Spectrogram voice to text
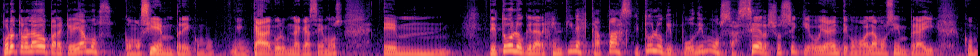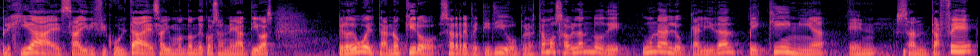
Por otro lado, para que veamos, como siempre, como en cada columna que hacemos, em, de todo lo que la Argentina es capaz, de todo lo que podemos hacer. Yo sé que, obviamente, como hablamos siempre, hay complejidades, hay dificultades, hay un montón de cosas negativas, Pero de vuelta, no quiero ser repetitivo, pero estamos hablando de una localidad pequeña en Santa Fe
